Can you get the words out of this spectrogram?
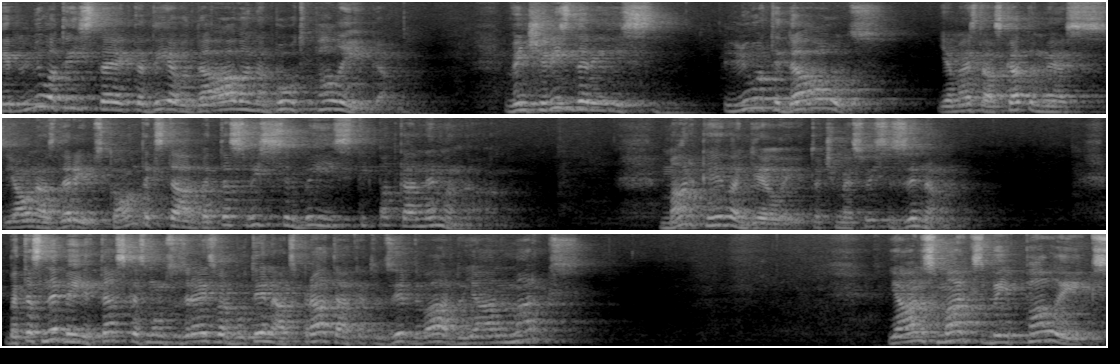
ir ļoti izteikta dieva dāvana būt palīgam. Viņš ir izdarījis ļoti daudz, ja mēs tā skatāmies jaunās derības kontekstā, bet tas viss ir bijis tikpat kā nemanāmi. Marka evaņģēlīju taču mēs visi zinām. Bet tas nebija tas, kas mums uzreiz varbūt ienāca prātā, kad tu dzirdi vārdu Jānis Marks. Jānis Marks bija palīgs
